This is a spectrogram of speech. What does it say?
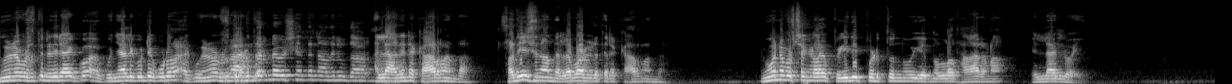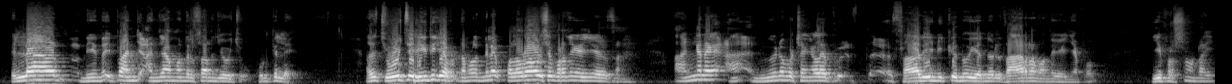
ന്യൂനപക്ഷത്തിനെതിരായി കുഞ്ഞാലിക്കുട്ടി കൂടുതൽ ന്യൂനപക്ഷത്തിനെടുത്ത് വിഷയം തന്നെ അതിന് ഉദാഹരണം. അല്ല അതിന്റെ കാരണം എന്താ? സതീശൻ ആ നിലപാടെടുത്തതിന്റെ കാരണം എന്താ? ന്യൂനപക്ഷങ്ങളെ പ്രീതിപ്പെടുത്തുന്നു എന്നുള്ള ധാരണ എല്ലാവരിലുമായി എല്ലാ നീന്ത ഇപ്പം അഞ്ച് അഞ്ചാം മന്ത്രിസ്ഥാനം ചോദിച്ചു കൊടുത്തില്ലേ? അത് ചോദിച്ച രീതിക്ക് നമ്മൾ ഇന്നലെ പല പ്രാവശ്യം പറഞ്ഞു കഴിഞ്ഞ ദിവസം അങ്ങനെ ന്യൂനപക്ഷങ്ങളെ സ്വാധീനിക്കുന്നു എന്നൊരു ധാരണ വന്നു കഴിഞ്ഞപ്പോൾ ഈ പ്രശ്നം ഉണ്ടായി.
